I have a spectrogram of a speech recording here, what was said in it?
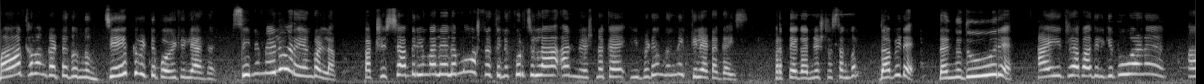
മാധവം കട്ടതൊന്നും ജേക്ക് വിട്ടു പോയിട്ടില്ല എന്ന് സിനിമയിലും അറിയാൻ കൊള്ളാം. പക്ഷെ ശബരിമലയിലെ മോഷണത്തിനെ കുറിച്ചുള്ള അന്വേഷണമൊക്കെ ഇവിടെ ഒന്നും നിക്കില്ലേട്ട ഗൈസ് പ്രത്യേക അന്വേഷണ സംഘം ദവിടെ ദങ്ങ് ദൂരെ ഹൈദരാബാദിലേക്ക് പോവാണ്. ആ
